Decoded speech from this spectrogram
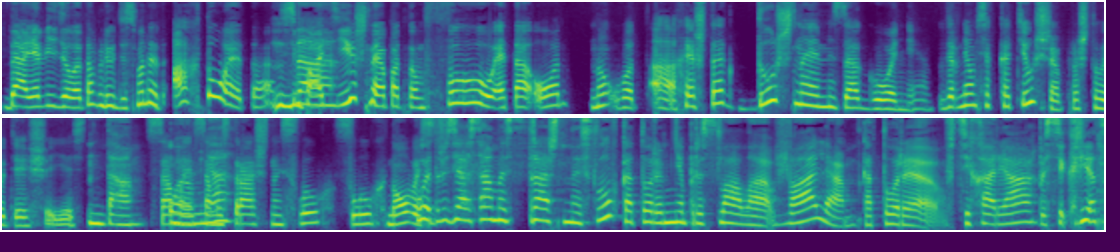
Да, я видела, там люди смотрят, а кто это? Да. Симпатичный, а потом, фу, это он. Ну вот, а, хэштег «душная мизогония». Вернемся к Катюше. Про что у тебя еще есть? Да. Самый, Ой, меня- самый страшный слух, слух, новость. Ой, друзья, самый страшный слух, который мне прислала Валя, которая втихаря, по секрету,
